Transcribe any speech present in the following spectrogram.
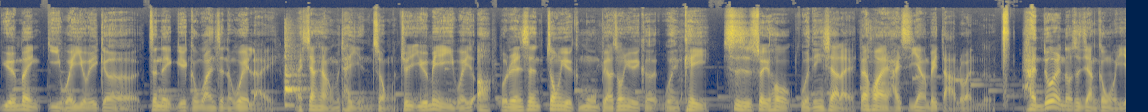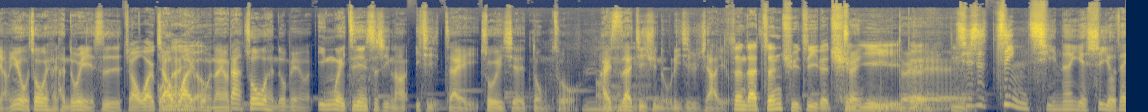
原本以为有一个真的有一个完整的未来，哎，想想会不会太严重了？就原本以为哦，我人生终于有个目标，终于有一个稳可以四十岁后稳定下来，但后来还是一样被打乱了。很多人都是这样跟我一样，因为我周围很很多人也是交外国交外国男友，但周围很多朋友因为这件事情，然后一起在做一些动作，嗯、还是在继续努力，继续加油，正在争取自己的权益。对，其实近期呢也是有在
